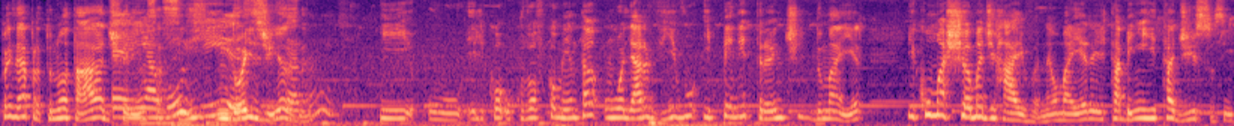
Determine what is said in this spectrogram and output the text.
Pois é, pra tu notar a É, diferença em alguns assim, dias. em dois dias, né? E o, ele, o Kvolf comenta um olhar vivo e penetrante do Maier e com uma chama de raiva, né? O Maier, ele tá bem irritadiço, assim.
